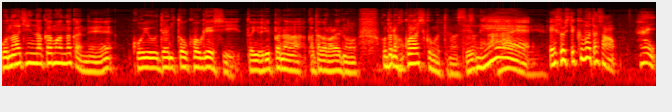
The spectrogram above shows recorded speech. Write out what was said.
同じ仲間の中にねこういう伝統工芸士という立派な方がおられるの本当に誇らしく思ってます。ね。はい、えそして久保田さん。はい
